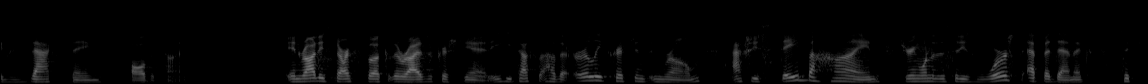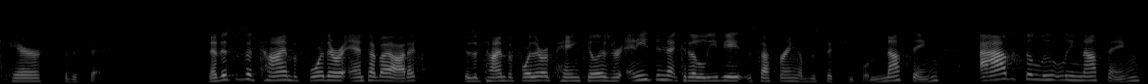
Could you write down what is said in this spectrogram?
exact thing all the time. In Rodney Stark's book, The Rise of Christianity, he talks about how the early Christians in Rome actually stayed behind during one of the city's worst epidemics to care for the sick. Now, this was a time before there were antibiotics, it was a time before there were painkillers or anything that could alleviate the suffering of the sick people. Nothing, absolutely nothing,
